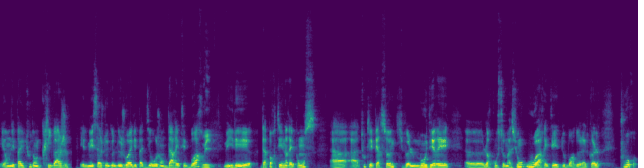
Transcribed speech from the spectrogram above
Et on n'est pas du tout dans le clivage. Et le message de Gueule de Joie, il n'est pas de dire aux gens d'arrêter de boire, mais il est d'apporter une réponse à, toutes les personnes qui veulent modérer euh, leur consommation ou arrêter de boire de l'alcool pour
